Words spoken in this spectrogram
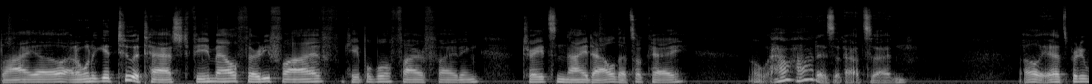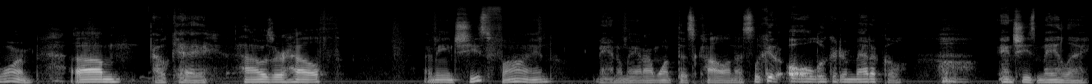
bio. I don't want to get too attached. Female, 35, capable of firefighting. Traits, night owl. That's okay. Oh, how hot is it outside? Oh, yeah, it's pretty warm. Um, okay. How's her health? I mean, she's fine. Man, oh man, I want this colonist. Look at, oh, look at her medical. and she's melee.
